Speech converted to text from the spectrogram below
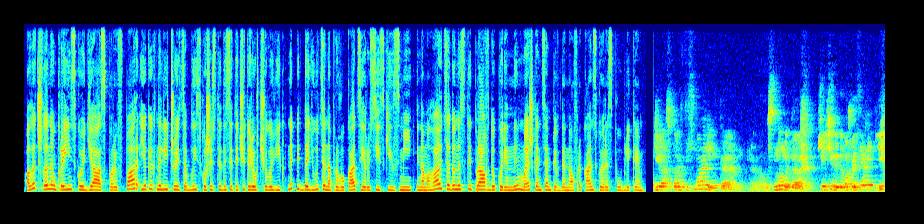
Але члени української діаспори в пар, яких налічується близько 64 чоловік, не піддаються на провокації російських ЗМІ і намагаються донести правду корінним мешканцям Південноафриканської республіки. Диаспора здесь маленькая, э, в основном это женщины-домохозяйки,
